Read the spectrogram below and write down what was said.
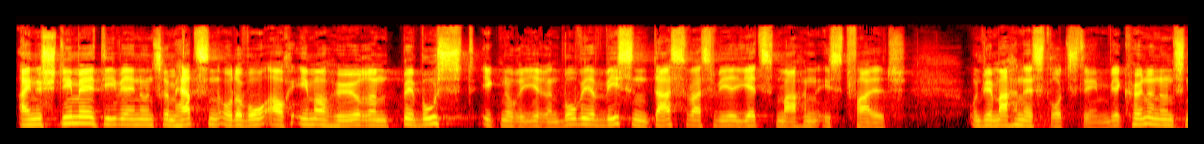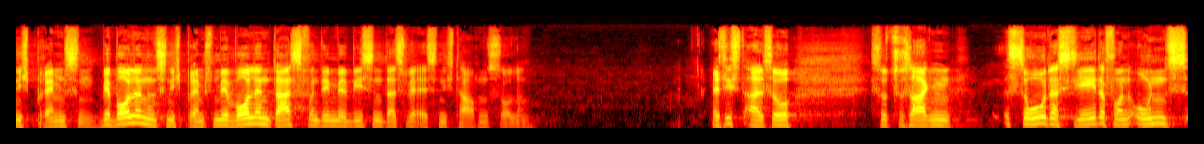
eine Stimme, die wir in unserem Herzen oder wo auch immer hören, bewusst ignorieren, wo wir wissen, das, was wir jetzt machen, ist falsch und wir machen es trotzdem. Wir können uns nicht bremsen. Wir wollen uns nicht bremsen. Wir wollen das, von dem wir wissen, dass wir es nicht haben sollen. Es ist also sozusagen so, dass jeder von uns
